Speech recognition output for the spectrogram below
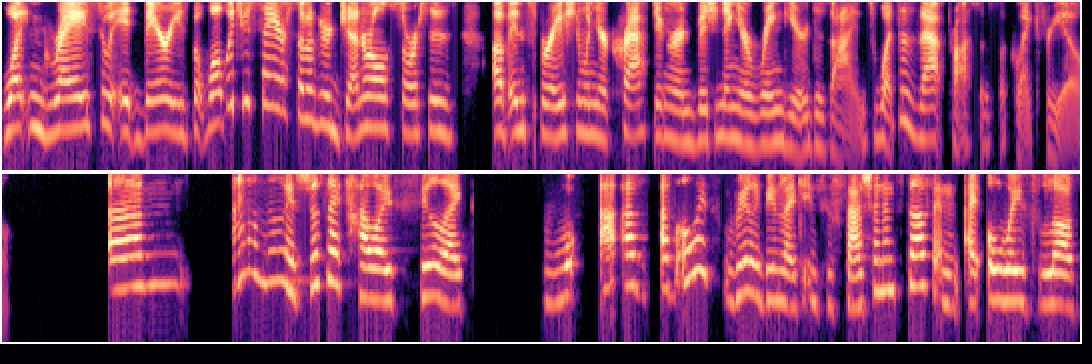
white and gray, so it varies. But what would you say are some of your general sources of inspiration when you're crafting or envisioning your ring gear designs? What does that process look like for you? um i don't know it's just like how i feel like wh- I- I've I've always really been like into fashion and stuff and I always loved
